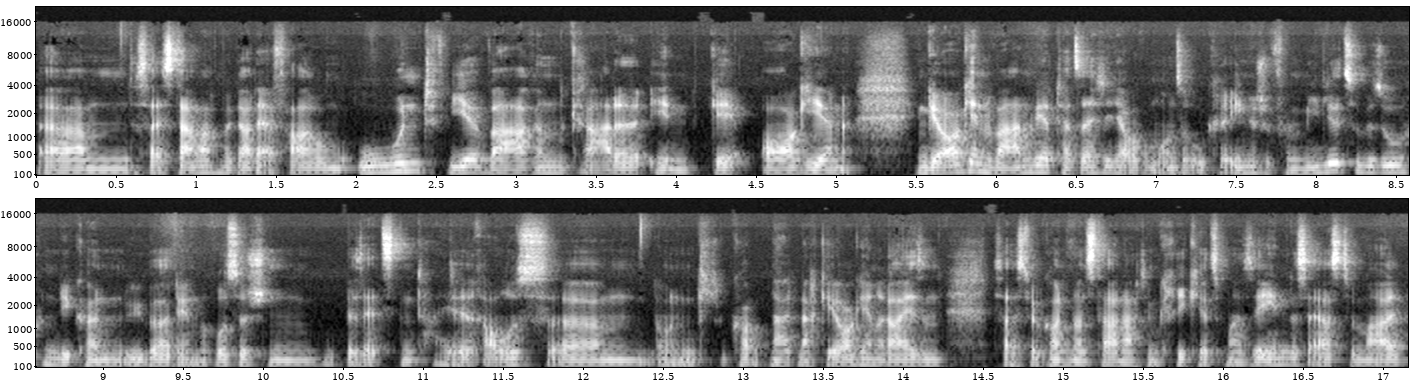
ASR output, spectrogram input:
Ähm, das heißt, da machen wir gerade Erfahrung und wir waren gerade in Georgien. In Georgien waren wir tatsächlich auch, um unsere ukrainische Familie zu besuchen. Die können über den russischen besetzten Teil raus ähm, und konnten halt nach Georgien reisen. Das heißt, wir konnten uns da nach dem Krieg jetzt mal sehen, das erste Mal.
